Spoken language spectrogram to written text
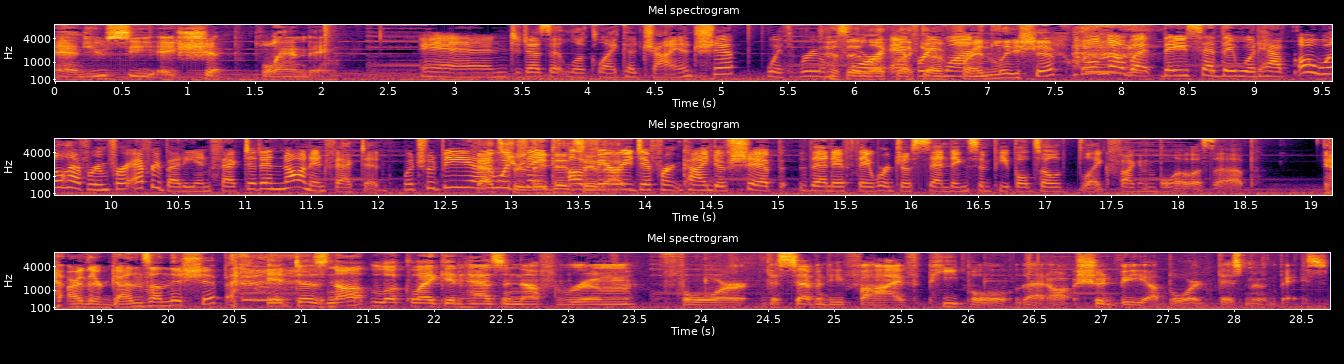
and you see a ship landing. And does it look like a giant ship with room Does for it look everyone? like a friendly ship? Well, no, but they said they would have. Oh, we'll have room for everybody, infected and non-infected, which would be, I would true, think, a very that. different kind of ship than if they were just sending some people to like fucking blow us up. Are there guns on this ship? It does not look like it has enough room for the 75 people that are, should be aboard this moon base.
